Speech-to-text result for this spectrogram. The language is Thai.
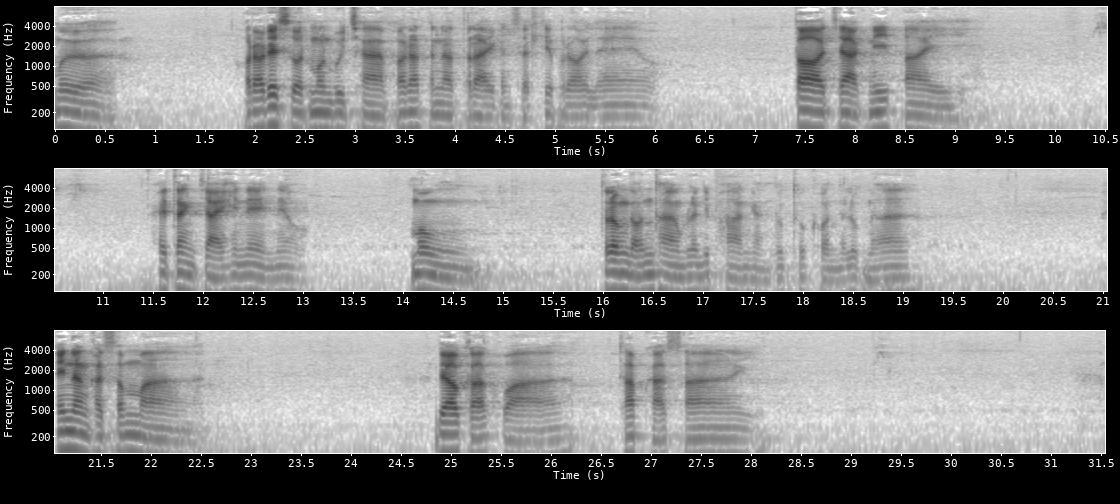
เมื่อ เราได้สวดมนต์บูชาพระรัตนตรัยกันเสร็จเรียบร้อยแล้ว ต่อจากนี้ไป ให้ตั้งใจให้แน่แน่วมุ่งตรงดอนทางพระนิพพานกันทุกๆคนนะลูกนะ ให้นั่งขัดสมาธิเดาขาขวา ทับขาซ้าย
